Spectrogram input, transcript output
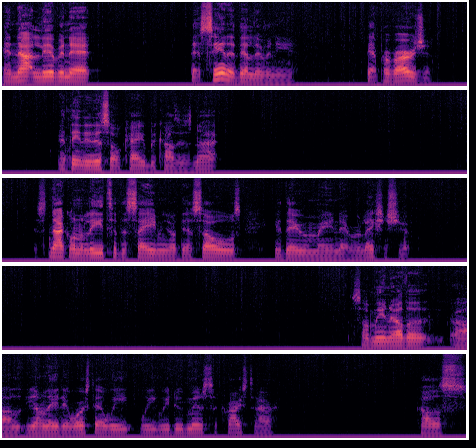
and not live in that that sin that they're living in, that perversion, and think that it's okay because it's not. It's not going to lead to the saving of their souls if they remain in that relationship. So me and the other uh, young lady that works there, we, we, we do minister Christ to her because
